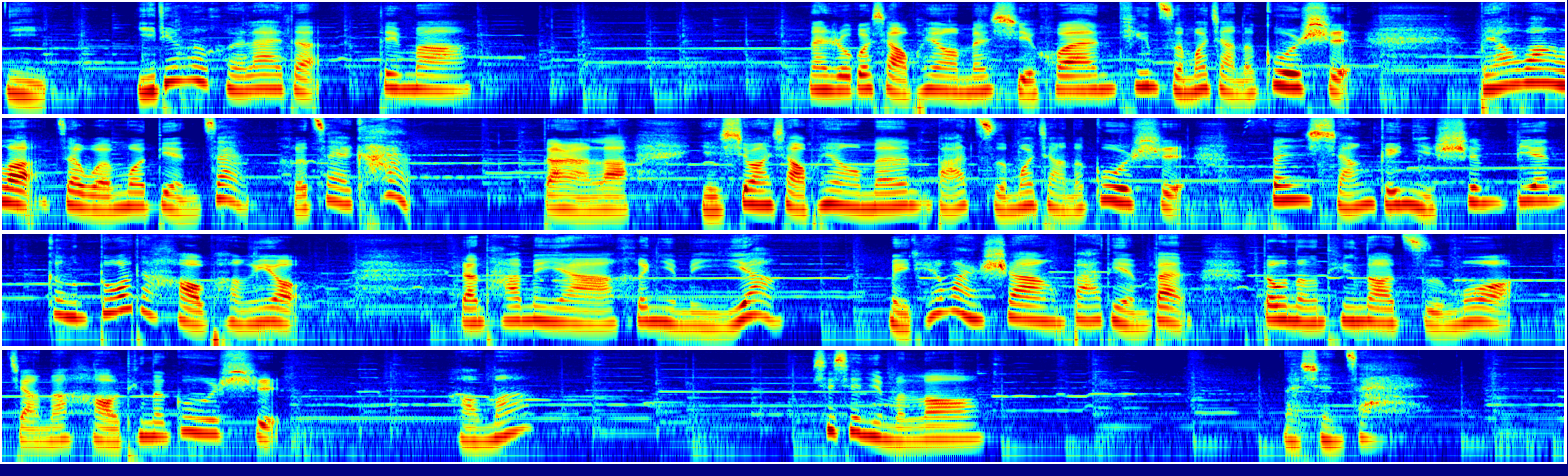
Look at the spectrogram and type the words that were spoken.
你一定会回来的，对吗？那如果小朋友们喜欢听子墨讲的故事，不要忘了在文末点赞和再看。当然了，也希望小朋友们把子墨讲的故事。分享给你身边更多的好朋友，让他们呀和你们一样，每天晚上八点半都能听到子墨讲的好听的故事，好吗？谢谢你们喽。那现在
